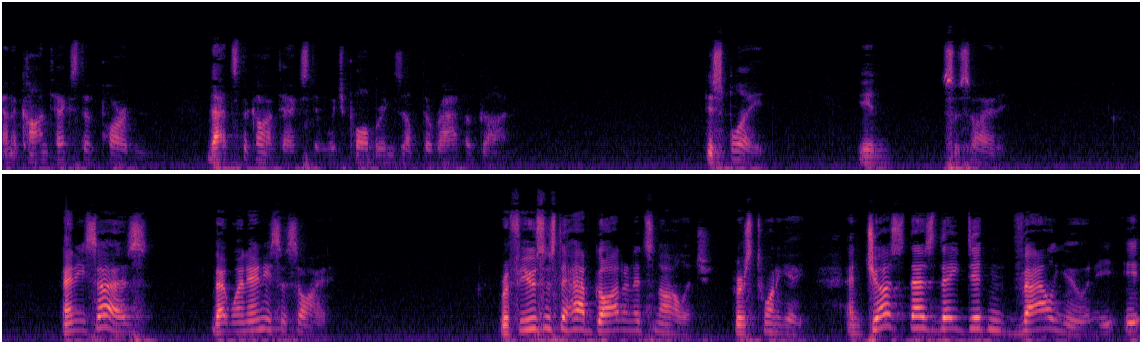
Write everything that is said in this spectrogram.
and a context of pardon. That's the context in which Paul brings up the wrath of God displayed in society. And he says that when any society refuses to have God in its knowledge, verse 28, and just as they didn't value, and he, he,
